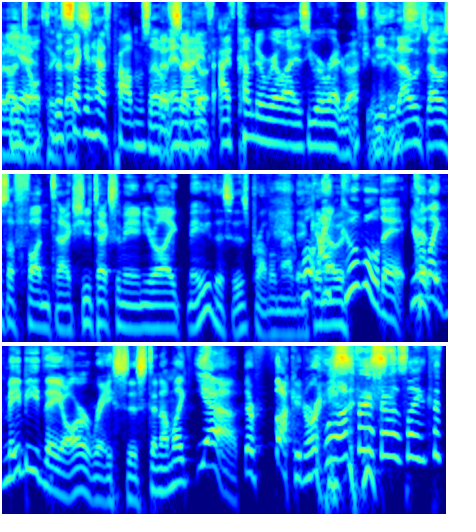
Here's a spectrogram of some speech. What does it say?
But I yeah. don't think the second has problems though, and second- I've I've come to realize you were right about a few Yeah, things. that was that was a fun text. You texted me and you were like, maybe this is problematic. well, and I, was, googled it. you were 'cause- like, maybe they are racist, and I'm like, yeah, they're fucking racist. well, at first I was like, that,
